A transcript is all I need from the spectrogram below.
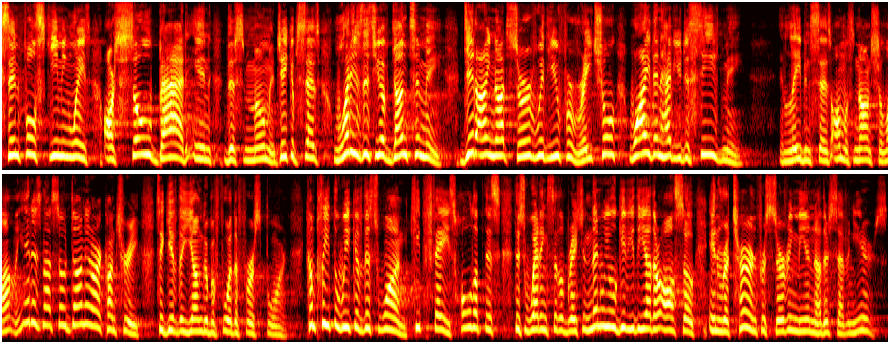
sinful, scheming ways are so bad in this moment. Jacob says, What is this you have done to me? Did I not serve with you for Rachel? Why then have you deceived me? And Laban says almost nonchalantly, It is not so done in our country to give the younger before the firstborn. Complete the week of this one. Keep face. Hold up this, this wedding celebration. And then we will give you the other also in return for serving me another seven years.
